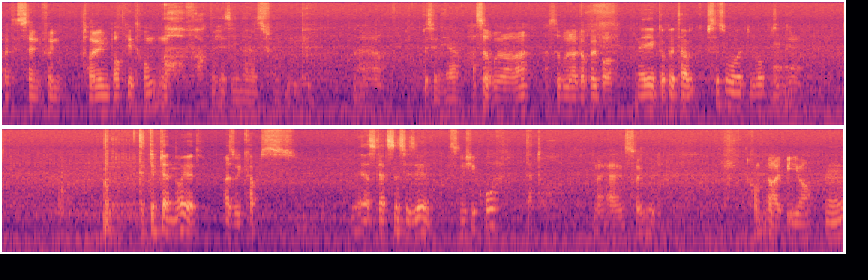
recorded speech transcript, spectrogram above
Was ist denn für einen tollen Bock getrunken? Oh, frag mich jetzt nicht das ist schon ein Naja, bisschen her. Hasseröder, wa? Hasseröder Doppelbock. Nee, doppelt habe, gibt es das überhaupt? überhaupt? Das gibt ja Neues. Also ich hab's erst letztens gesehen. Ist nicht gekauft? Ja doch. Naja, das ist doch gut. Kommt ein Video. Mhm.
